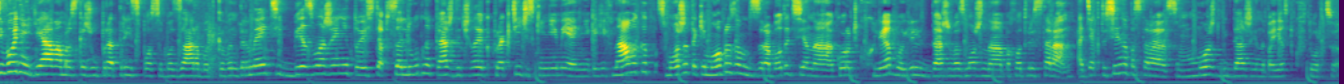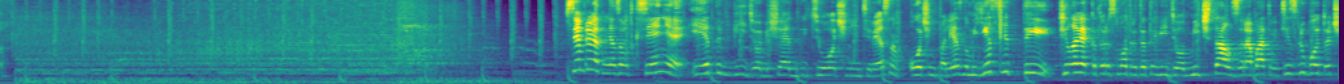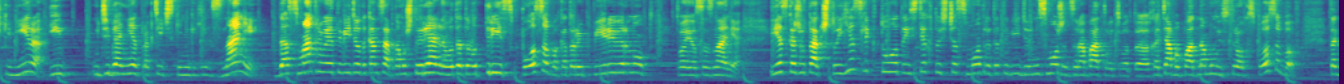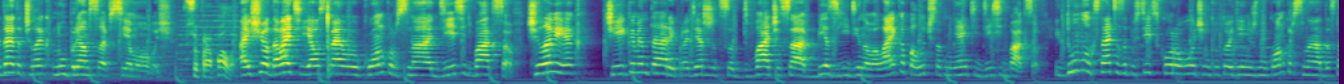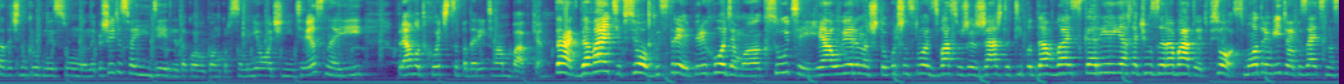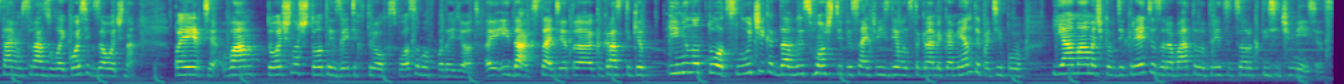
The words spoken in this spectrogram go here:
Сегодня я вам расскажу про три способа заработка в интернете без вложений, то есть абсолютно каждый человек, практически не имея никаких навыков, сможет таким образом заработать себе на корочку хлеба или даже, возможно, на поход в ресторан. А те, кто сильно постараются, может быть даже и на поездку в Турцию. Привет, меня зовут Ксения, и это видео обещает быть очень интересным, очень полезным. Если ты, человек, который смотрит это видео, мечтал зарабатывать из любой точки мира и у тебя нет практически никаких знаний, досматривай это видео до конца, потому что реально вот это вот три способа, которые перевернут твое сознание. И я скажу так, что если кто-то из тех, кто сейчас смотрит это видео, не сможет зарабатывать вот э, хотя бы по одному из трех способов, тогда этот человек, ну, прям совсем овощ. Все пропало. А еще давайте я устраиваю конкурс на 10 баксов. Человек, чей комментарий продержится 2 часа без единого лайка, получит от меня эти 10 баксов. И думаю, кстати, запустить скоро очень крутой денежный конкурс на достаточно крупные суммы. Напишите свои идеи для такого конкурса, мне очень интересно и прям вот хочется подарить вам бабки. Так, давайте все, быстрее переходим э, к сути. Я уверена, что большинство из вас уже жаждет, типа, давай скорее, я хочу зарабатывать. Все, смотрим видео, обязательно ставим сразу лайкосик заочно. Поверьте, вам точно что-то из этих трех способов подойдет. И, и да, кстати, это как раз-таки именно тот случай, когда вы сможете писать везде в инстаграме комменты по типу «Я мамочка в декрете, зарабатываю 30-40 тысяч в месяц».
